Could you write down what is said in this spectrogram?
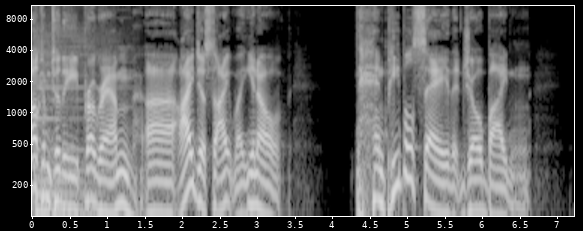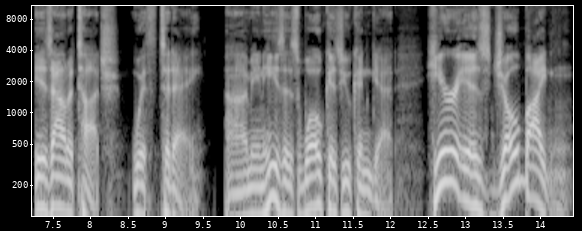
Welcome to the program. Uh, I just, I, you know, and people say that Joe Biden is out of touch with today. Uh, I mean, he's as woke as you can get. Here is Joe Biden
